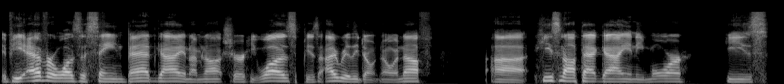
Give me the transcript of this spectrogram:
If he ever was a sane bad guy, and I'm not sure he was because I really don't know enough, uh, he's not that guy anymore. He's,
